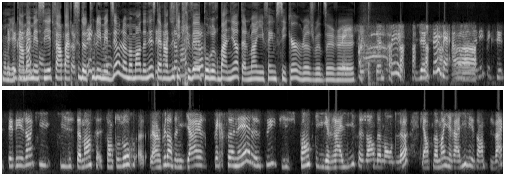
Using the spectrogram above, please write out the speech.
Bon, mais il a quand même essayé de faire partie de tous les médias. Là. À un moment donné, c'était rendu qu'il écrivait ça. pour Urbania tellement il est fame seeker. Là, je veux dire. euh, Je, je le sais, je le sais, mais à un Ah. moment donné, c'est que c'est des gens qui, qui justement sont toujours euh, un peu dans une guerre personnelle, tu sais, puis je pense qu'ils rallient ce genre de monde-là. Puis en ce moment, ils rallient les antivax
